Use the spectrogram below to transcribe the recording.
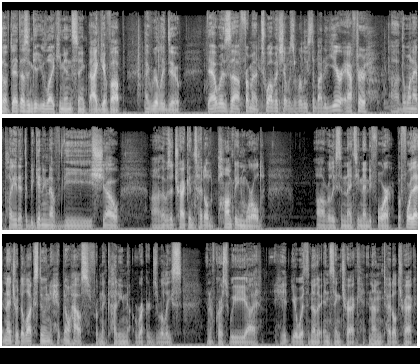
So if that doesn't get you liking In Sync, I give up. I really do. That was uh, from a 12 inch that was released about a year after uh, the one I played at the beginning of the show. Uh, that was a track entitled Pumping World, uh, released in 1994. Before that, Nitro Deluxe doing Hypno House from the Cutting Records release. And of course, we uh, hit you with another In Sync track, an untitled track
